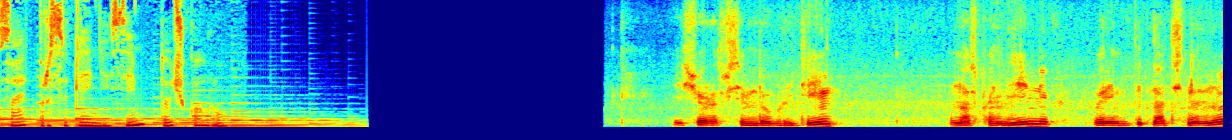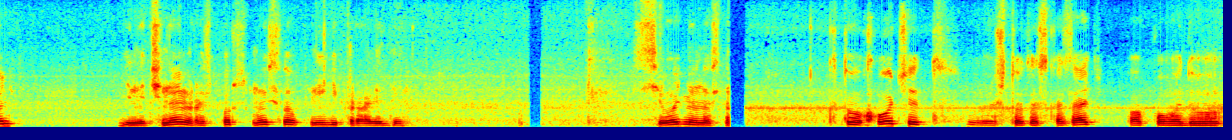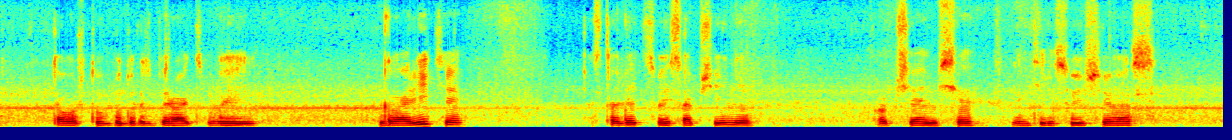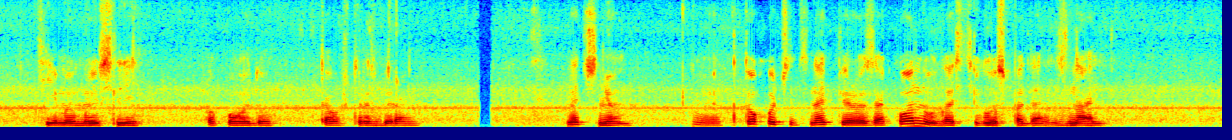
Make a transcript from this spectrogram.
сайт просветление7.ру. Еще раз всем добрый день. У нас понедельник, время 15.00. И начинаем разбор смыслов книги Праведы. Сегодня у нас кто хочет э, что-то сказать по поводу того, что буду разбирать, вы говорите, оставляйте свои сообщения, пообщаемся на интересующие вас темы, мысли по поводу того, что разбираем. Начнем. Э, кто хочет знать первый закон власти Господа, знай,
